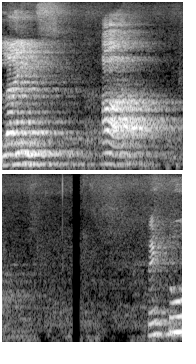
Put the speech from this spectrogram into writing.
lines are two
